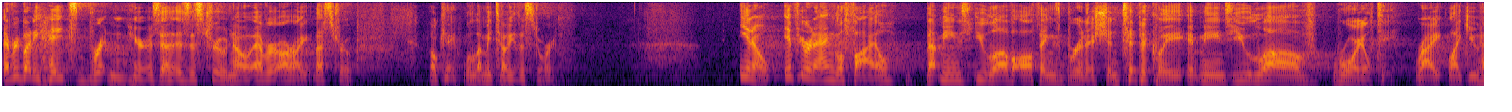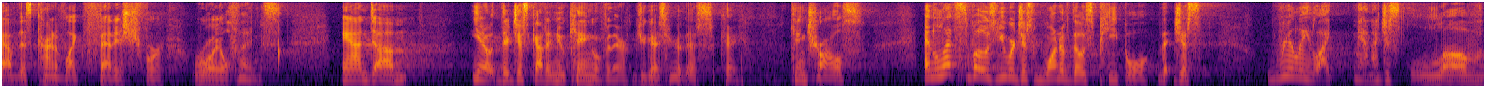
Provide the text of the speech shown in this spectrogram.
Everybody hates Britain here. Is, that, is this true? No, ever? All right, that's true. Okay, well, let me tell you the story you know, if you're an Anglophile, that means you love all things British, and typically it means you love royalty, right? Like you have this kind of like fetish for royal things. And, um, you know, they just got a new king over there. Did you guys hear this? Okay. King Charles. And let's suppose you were just one of those people that just really like, man, I just love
